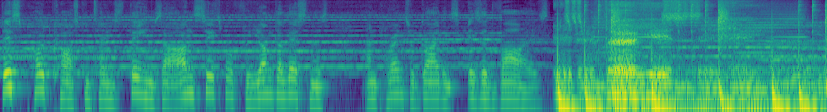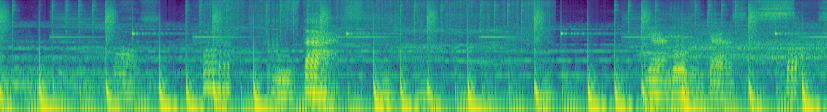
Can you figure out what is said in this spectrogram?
This podcast contains themes that are unsuitable for younger listeners and parental guidance is advised. It's been 30 years since it came. What? What the f was that? The Andromeda Galaxy sucks.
